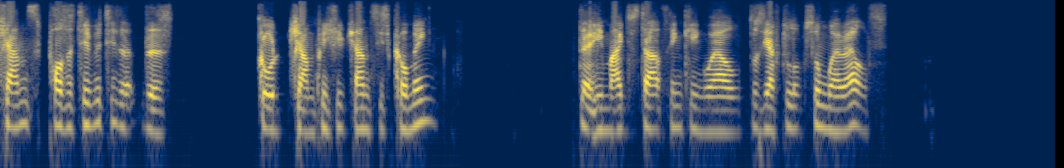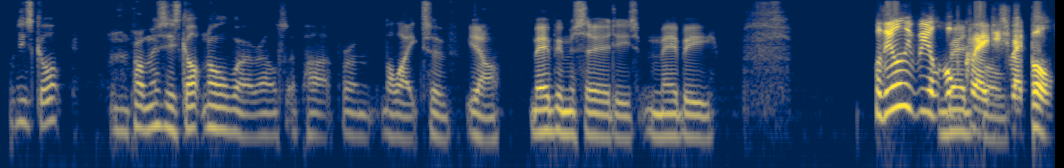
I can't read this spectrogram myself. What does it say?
chance, positivity that there's good championship chances coming, that he might start thinking, well, does he have to look somewhere else? But he's got. The problem is, he's got nowhere else apart from the likes of you know maybe Mercedes, maybe Well, the only real Red upgrade Bull. is Red Bull.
